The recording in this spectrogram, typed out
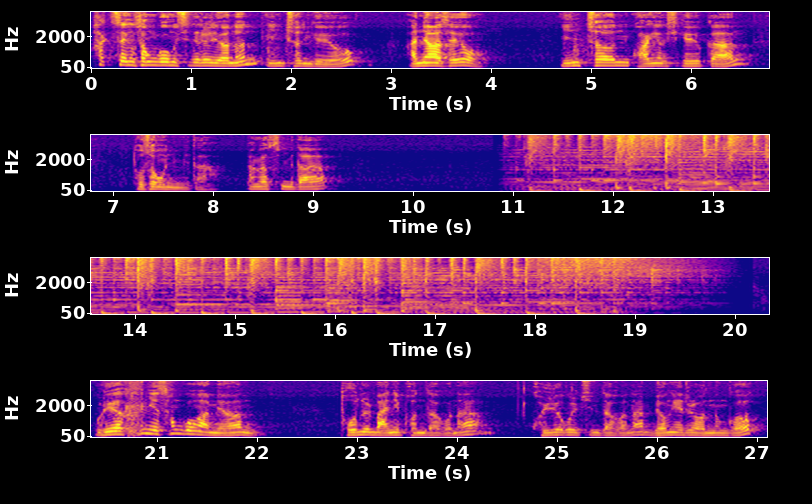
학생 성공 시대를 여는 인천교육. 안녕하세요. 인천광역시 교육관 도성훈입니다. 반갑습니다. 우리가 흔히 성공하면 돈을 많이 번다거나 권력을 준다거나 명예를 얻는 것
